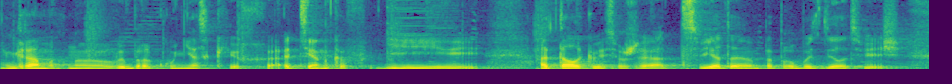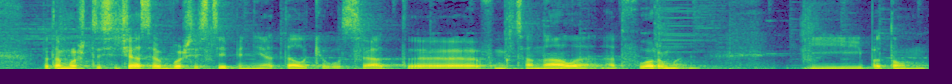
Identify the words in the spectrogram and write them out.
грамотную выборку нескольких оттенков и, отталкиваясь уже от цвета, попробовать сделать вещь. Потому что сейчас я в большей степени отталкивался от э, функционала, от формы, и потом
